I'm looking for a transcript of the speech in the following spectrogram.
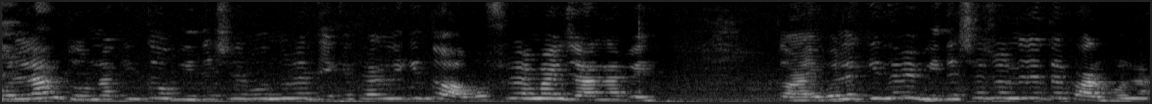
বললাম তোমরা কিন্তু বিদেশের বন্ধুরা দেখে থাকলে কিন্তু অবশ্যই আমায় জানাবে। তাই বলে কিন্তু আমি বিদেশে চলে যেতে পারব না।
